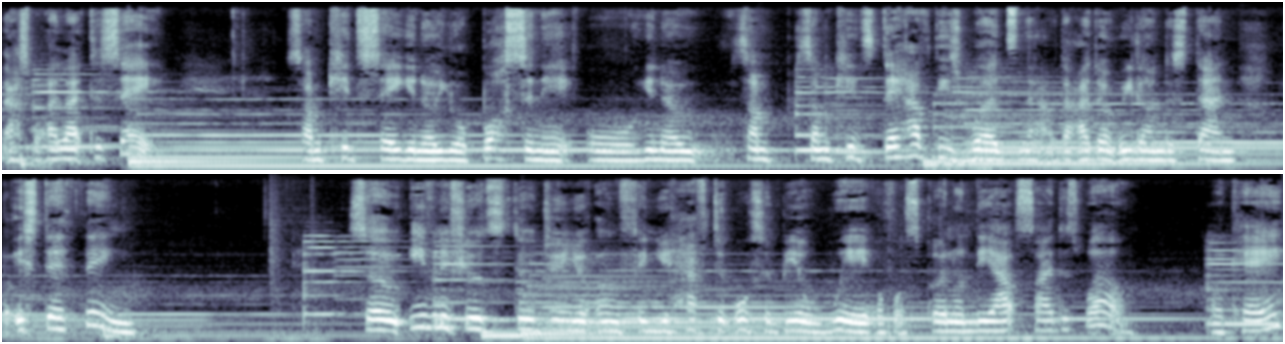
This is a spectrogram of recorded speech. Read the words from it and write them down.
that's what I like to say. Some kids say, you know, you're bossing it, or you know, some some kids they have these words now that I don't really understand, but it's their thing. So even if you're still doing your own thing, you have to also be aware of what's going on the outside as well. Okay,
